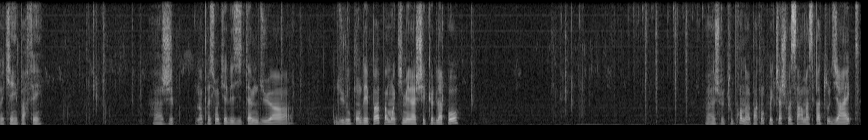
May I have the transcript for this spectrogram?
Ok, parfait. Ah, J'ai l'impression qu'il y a des items du... Du loup qu'on dépop, à moins qu'il m'ait lâché que de la peau. Ouais, je veux tout prendre. Par contre, le cache, ouais, ça ramasse pas tout direct.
